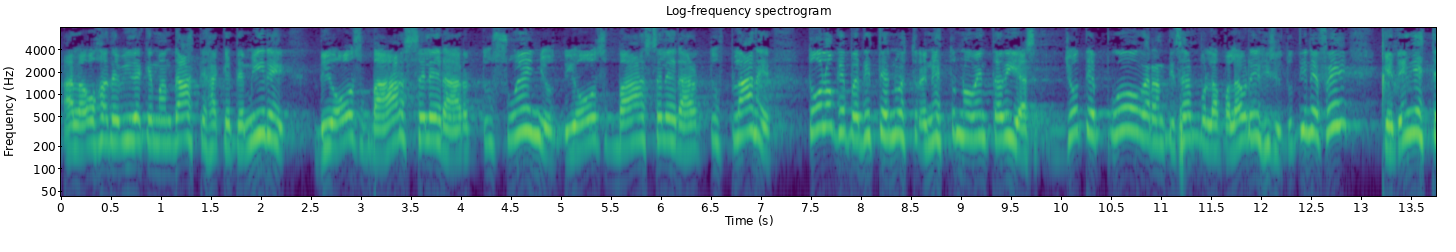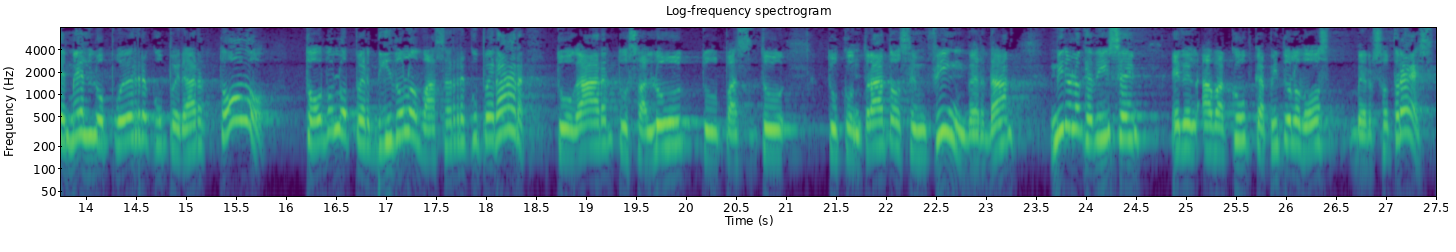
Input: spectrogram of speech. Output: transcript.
a la hoja de vida que mandaste, a que te miren. Dios va a acelerar tus sueños, Dios va a acelerar tus planes. Todo lo que perdiste en, en estos 90 días, yo te puedo garantizar por la palabra de Dios, y si tú tienes fe, que en este mes lo puedes recuperar todo. Todo lo perdido lo vas a recuperar. Tu hogar, tu salud, tu, tu, tus contratos, en fin, ¿verdad? Mire lo que dice en el Habacuc capítulo 2, verso 3.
